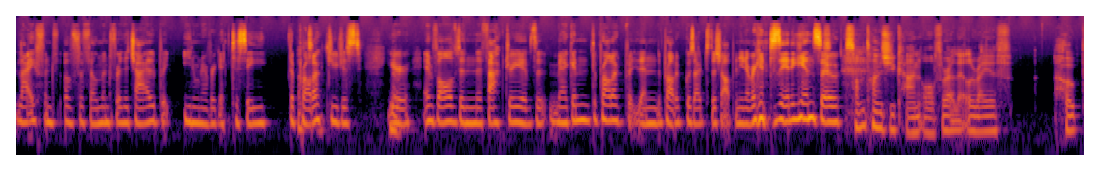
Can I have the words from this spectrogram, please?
life and of fulfillment for the child, but you don't ever get to see the That's product. it. You just you're involved in the factory of the making the product, but then the product goes out to the shop and you never get to see it again. So Sometimes you can offer a little ray of hope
